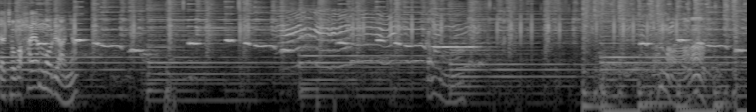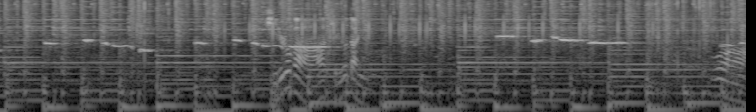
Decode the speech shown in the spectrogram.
야 저거 하얀 머리 아니야? 잠깐만. 길로 가. 길로 다니. 우와.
